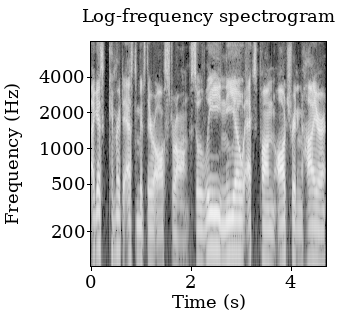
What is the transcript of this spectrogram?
I guess compared to estimates, they're all strong. So Li, NIO, Xpeng all trading higher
